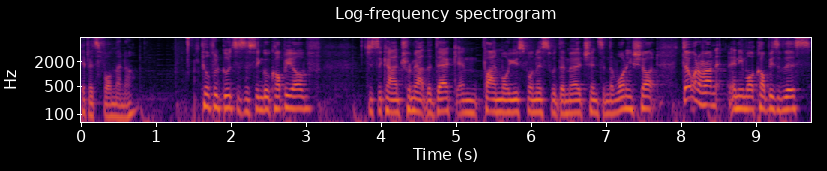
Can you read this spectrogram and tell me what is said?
if it's 4 mana. Pilfered Goods is a single copy of just to kind of trim out the deck and find more usefulness with the merchants and the warning shot. Don't want to run any more copies of this.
